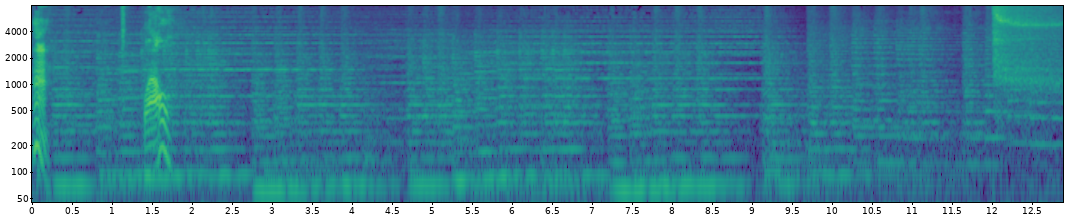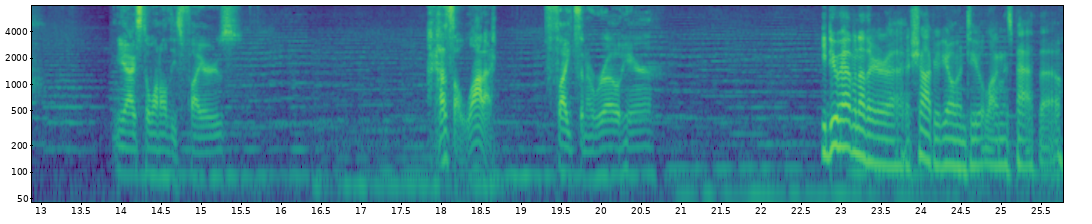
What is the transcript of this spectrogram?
Hmm. Well. Yeah, I still want all these fires. That's a lot of fights in a row here. You do have another uh, shop you're going to along this path, though.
